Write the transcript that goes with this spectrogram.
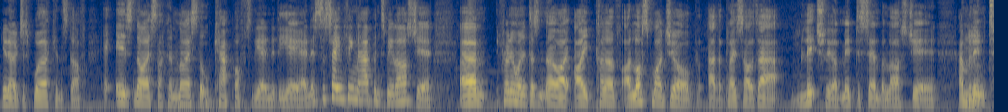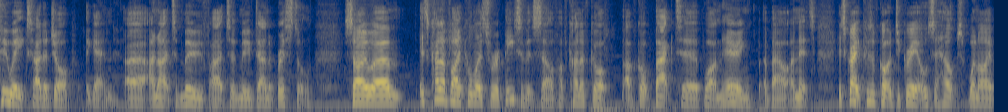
you know, just work and stuff. It is nice, like a nice little cap off to the end of the year. And it's the same thing that happened to me last year. Um, for anyone who doesn't know, I, I kind of I lost my job at the place I was at literally like mid December last year, and within two weeks I had a job again, uh, and I had to move. I had to move down to Bristol. So um, it's kind of like almost a repeat of itself. I've kind of got I've got back to what I'm hearing about, and it's it's great because I've got a degree. It also helps when I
